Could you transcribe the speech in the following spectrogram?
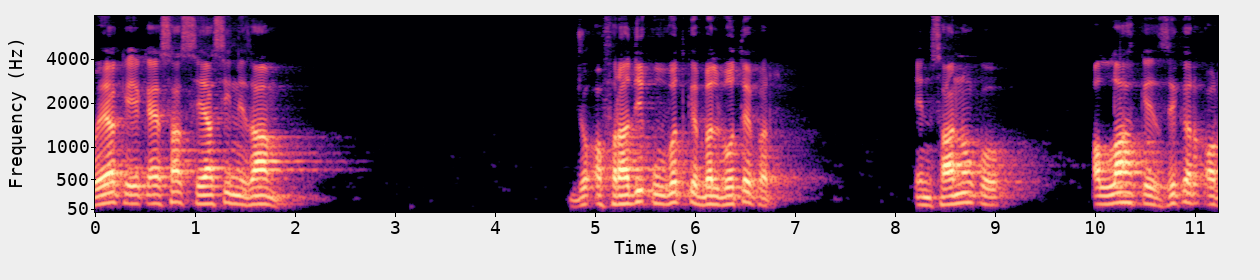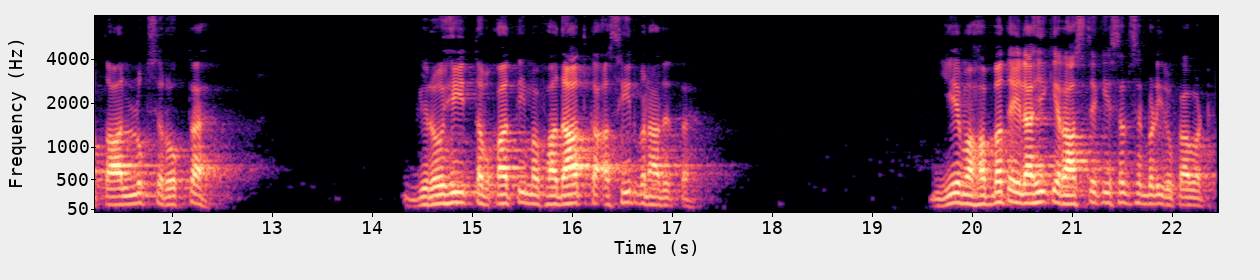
گویا کہ ایک ایسا سیاسی نظام جو افرادی قوت کے بل بوتے پر انسانوں کو اللہ کے ذکر اور تعلق سے روکتا ہے، گروہی طبقاتی مفادات کا اثیر بنا دیتا ہے۔ یہ محبت الہی کے راستے کی سب سے بڑی رکاوٹ ہے۔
